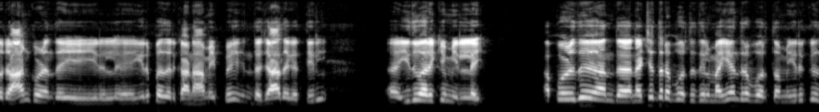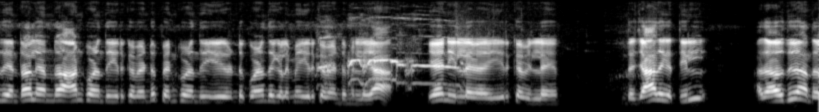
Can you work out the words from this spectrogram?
ஒரு ஆண் குழந்தை இருப்பதற்கான அமைப்பு இந்த ஜாதகத்தில் இதுவரைக்கும் இல்லை. அப்பொழுது அந்த நட்சத்திர பொருத்தத்தில் மகேந்திர பொருத்தம் இருக்குது என்றால் என்றால் ஆண் குழந்தை இருக்க வேண்டும் பெண் குழந்தை இரண்டு குழந்தைகளுமே இருக்க வேண்டும் இல்லையா? ஏன் இல்லை இருக்கவில்லை? இந்த ஜாதகத்தில் அதாவது அந்த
